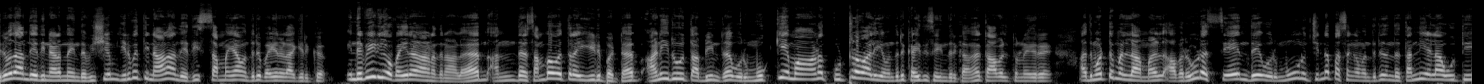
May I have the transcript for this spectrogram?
இருபதாம் தேதி நடந்த இந்த விஷயம் இருபத்தி நாலாம் தேதி செம்மையாக வந்துட்டு வைரல் ஆகியிருக்கு. இந்த வீடியோ வைரல் ஆனதுனால அந்த சம்பவத்தில் ஈடுபட்ட அனிருத் அப்படின்ற ஒரு முக்கியமான குற்றவாளியை வந்துட்டு கைது செய்திருக்காங்க காவல்துறையினர். அது மட்டும் இல்லாமல் அவரோட சேர்ந்து ஒரு மூணு சின்ன பசங்க வந்துட்டு அந்த தண்ணியெல்லாம் ஊற்றி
